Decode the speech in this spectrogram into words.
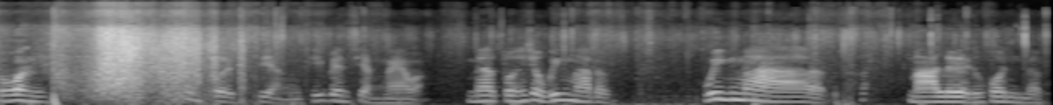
ทุกคนผมเปิดเสียงที่เป็นเสียงแมวอะแมวตัวนี้จะวิ่งมาแบบ วิ่งมาแบบมาเลยทุกคนแบบ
